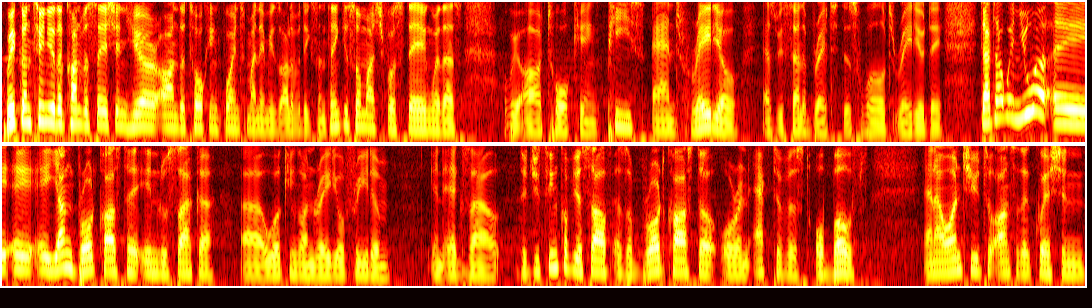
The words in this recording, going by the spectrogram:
We continue the conversation here on the Talking Point. My name is Oliver Dixon. Thank you so much for staying with us. We are talking peace and radio as we celebrate this World Radio Day. Tata, when you were a, a, a young broadcaster in Lusaka uh, working on Radio Freedom in exile, did you think of yourself as a broadcaster or an activist or both? And I want you to answer the question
